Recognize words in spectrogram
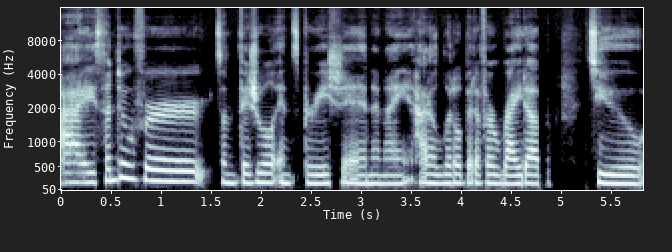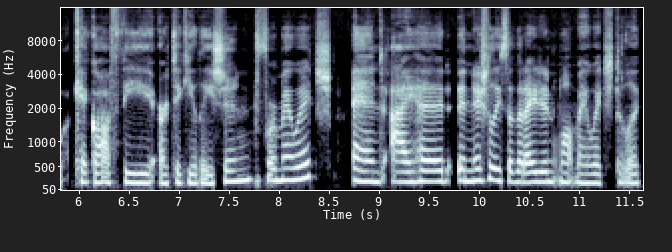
I sent over some visual inspiration and I had a little bit of a write up to kick off the articulation for my witch. And I had initially said that I didn't want my witch to look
